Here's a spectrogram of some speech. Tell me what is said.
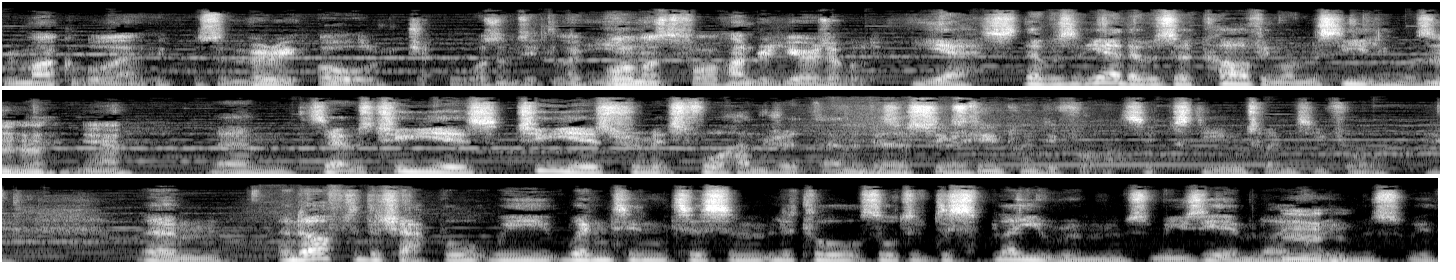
remarkable. that it was a very old chapel, wasn't it? Like Yeah. almost 400 years old. Yes, there was yeah there was a carving on the ceiling, wasn't Mhm, there? Yeah, Um, so it was two years two years from its 400th it's anniversary. 1624. 1624. Um, and after the chapel, we went into some little sort of display rooms, museum-like Mhm. rooms with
